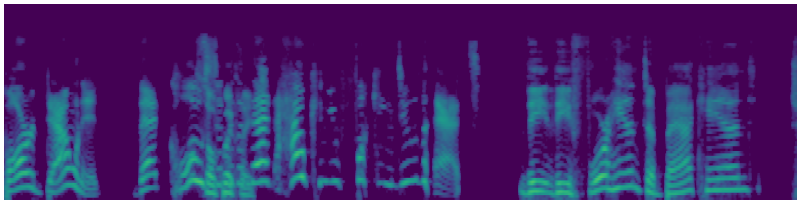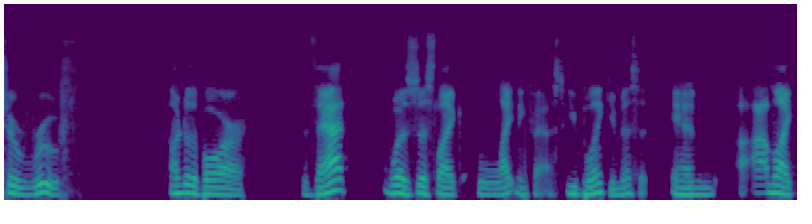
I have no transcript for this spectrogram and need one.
bar down it that close So into quickly. the net. How can you fucking do that? the the forehand to backhand to roof under the bar, that was just like lightning fast. You blink, you miss it, and I'm like,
